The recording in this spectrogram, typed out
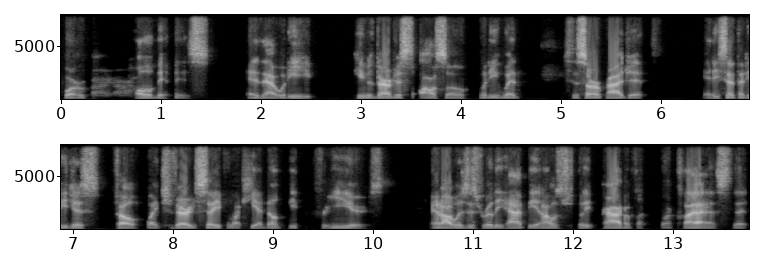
for our whole business, and that when he he was nervous also when he went to the summer project, and he said that he just felt like very safe, like he had known people for years. And I was just really happy, and I was really proud of like, our class that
